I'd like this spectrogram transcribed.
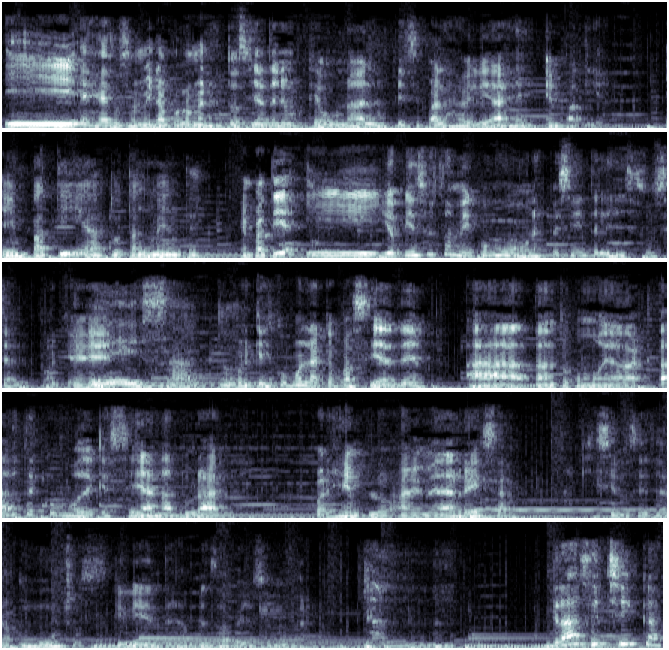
Y es eso, o sea, mira, por lo menos entonces ya tenemos que una de las principales habilidades es empatía. Empatía, totalmente. Empatía, y yo pienso también como una especie de inteligencia social, porque, Exacto. porque es como la capacidad de, a, tanto como de adaptarte como de que sea natural. Por ejemplo, a mí me da risa, aquí siendo sincero, muchos clientes han pensado que yo soy mujer. Gracias, chica.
